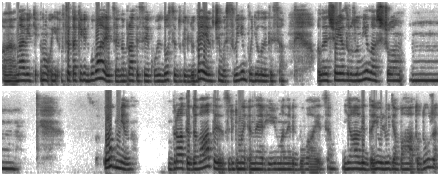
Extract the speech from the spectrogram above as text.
навіть ну, це так і відбувається, набратися якогось досвіду від людей, чимось своїм поділитися. Але що я зрозуміла, що обмін брати, давати з людьми енергію в мене відбувається. Я віддаю людям багато дуже,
